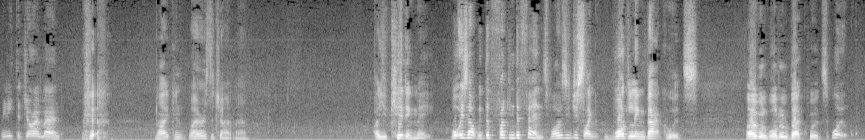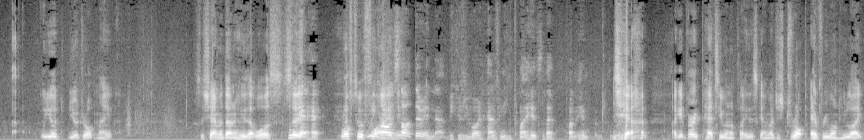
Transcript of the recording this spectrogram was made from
We need the giant man. Mike and where is the giant man? Are you kidding me? What is up with the fucking defence? Why was he just like waddling backwards? I will waddle backwards. What? uh, Well, you're you're dropped, mate. It's a shame I don't know who that was. So yeah. we're off to a fly. We can't start doing that because we won't have any players left punting them. Yeah, I get very petty when I play this game. I just drop everyone who like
